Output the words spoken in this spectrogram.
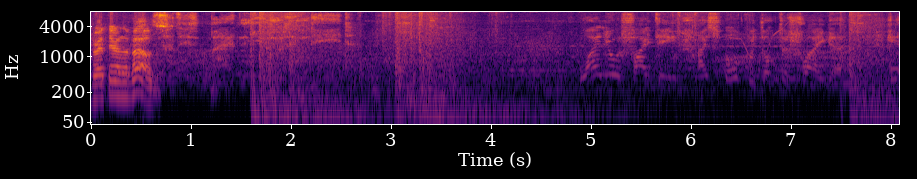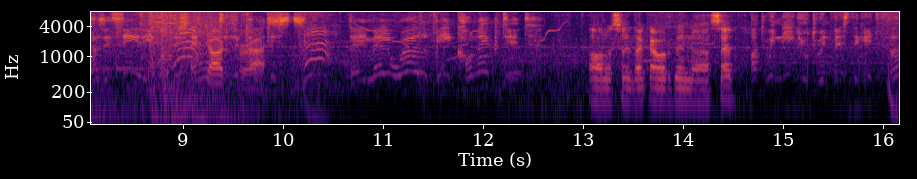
Right there in the vows. That is bad news indeed. While you were fighting, I spoke with Dr. Schweiger. He has a theory about the Thank God and the for us. They may well be connected, Honestly, that guy would have been uh, sad. but we need you to investigate further.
